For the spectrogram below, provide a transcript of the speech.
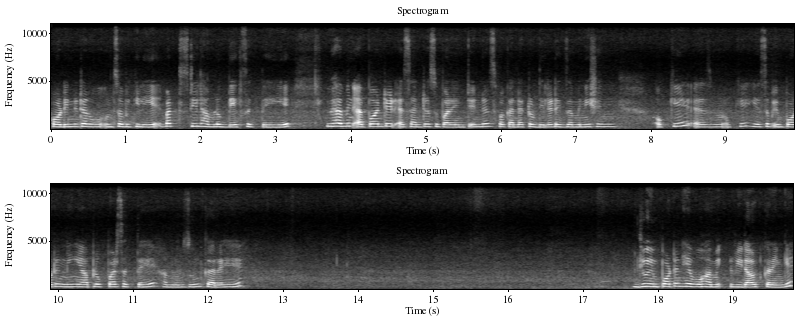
कोऑर्डिनेटर वो, उन सभी के लिए बट स्टिल हम लोग देख सकते हैं ये। You have been appointed as centre superintendents for conduct of DElEd examination okay okay, ये सब इम्पोर्टेंट नहीं है, आप लोग पढ़ सकते हैं, हम लोग जूम कर रहे हैं। जो इम्पोर्टेंट है वो हम रीड आउट करेंगे।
